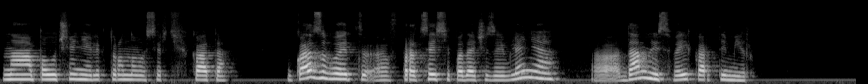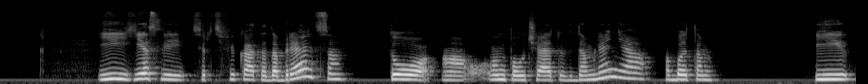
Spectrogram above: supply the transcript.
на получение электронного сертификата, указывает э, в процессе подачи заявления данные своей карты МИР. И если сертификат одобряется, то а, он получает уведомление об этом, и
